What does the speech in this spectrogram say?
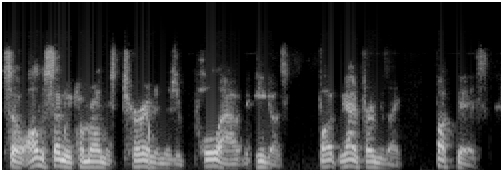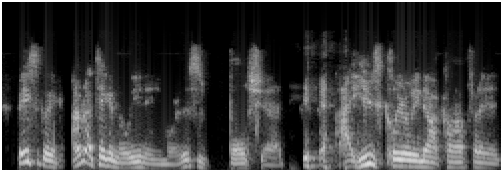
So all of a sudden we come around this turn and there's a pull out and he goes, "Fuck!" The guy in front of me is like, "Fuck this!" Basically, I'm not taking the lead anymore. This is bullshit. yeah. I, he's clearly not confident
